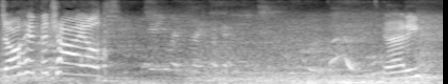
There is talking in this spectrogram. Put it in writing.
don't hit the child. You ready?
